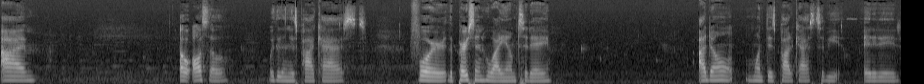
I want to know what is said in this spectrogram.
I'm oh also within this podcast for the person who I am today. I don't want this podcast to be edited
